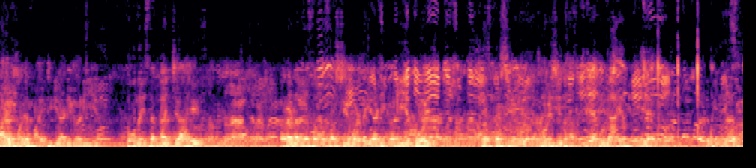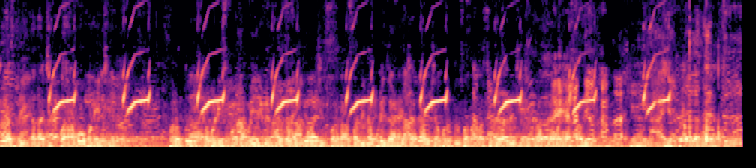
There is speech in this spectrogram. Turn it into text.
मध्ये फाईट या ठिकाणी दोनही संघांची आहे. कारण जसा जसा शेवट या ठिकाणी येतोय तस तशी थोडीशी धास्ती आहे थोडीशी भीती आहे. पण भीती नसली असते कदाचित पराभव होण्याची. परंतु ही कबड्डी स्पर्धा मी नेहमी म्हणतो नागपूरची स्पर्धा असावी ना पुढे जाण्याच्या आकांक्षा परंतु स्वतःला सिद्ध करण्याची जिद्द आपल्यामध्ये असावी. ही जिद्द आपल्यामध्ये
